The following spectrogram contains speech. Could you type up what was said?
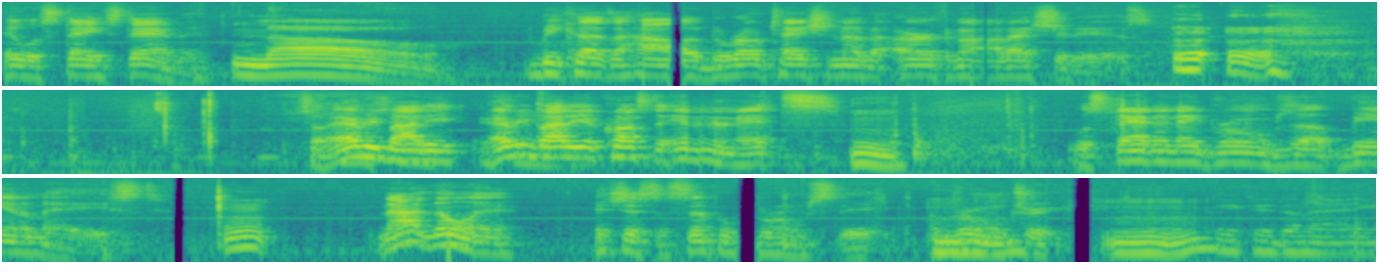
it will stay standing No. because of how the rotation of the earth and all that shit is. So everybody everybody across the internets Mm. was standing their brooms up being amazed. Mm. Not knowing it's just a simple broomstick, a broom trick. Mm-hmm. You could have done that. Any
